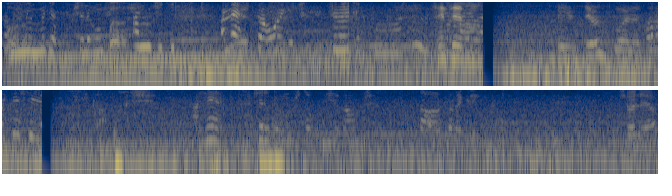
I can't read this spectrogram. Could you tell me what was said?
Sen benim yanıma gel. Bir şeyler konuşalım. Anne çekil. Anne sen oraya geç. Senin öyle telefonun varsa mı? Senin telefonun. Benziyoruz bu arada. Baba keşke uyuyakalmış. Anne bir kere dolmuşta uyuyakalmışız. Ta Saraköy Şöyle yap.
